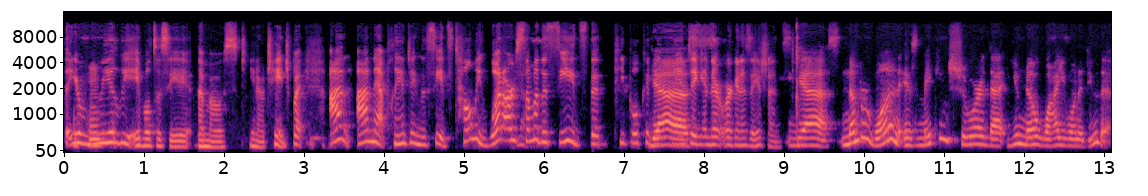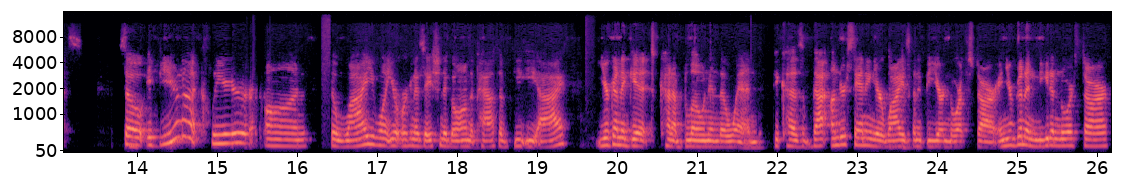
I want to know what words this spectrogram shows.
that you're mm-hmm. really able to see the most you know change. But on on that planting the seeds tell me what are some of the seeds that people could yes. be planting in their organizations? Yes. Number one is making sure that you know why you want to do this. So if you're not clear on the why you want your organization to go on the path of dei you're going to get kind of blown in the wind because that understanding your why is going to be your north star and you're going to need a north star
